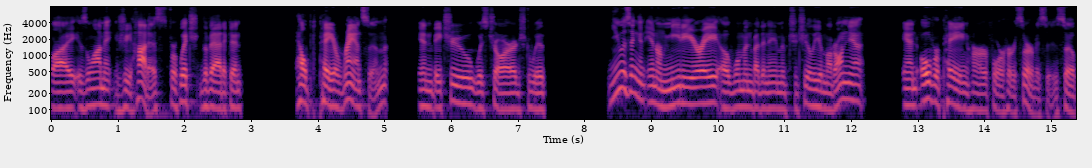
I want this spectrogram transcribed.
by Islamic jihadists, for which the Vatican helped pay a ransom. And Becciu was charged with using an intermediary, a woman by the name of Cecilia Marogna, and overpaying her for her services. So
